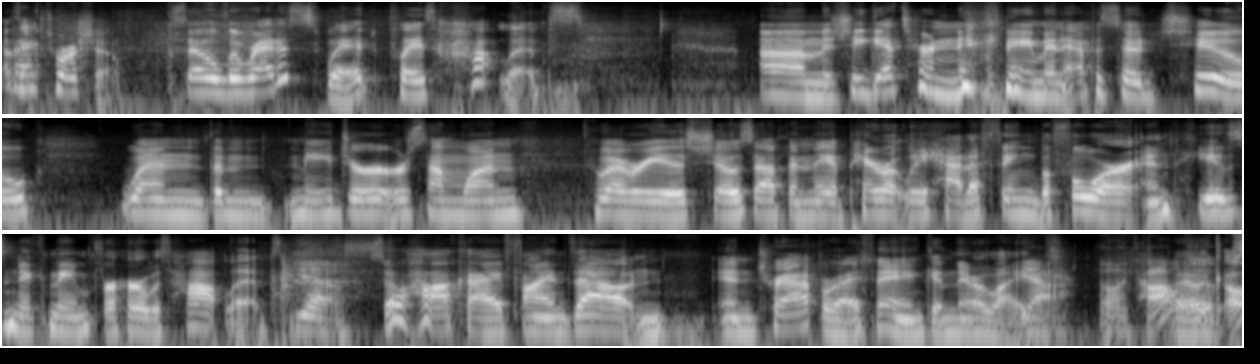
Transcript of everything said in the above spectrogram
Okay. Back to our show. So Loretta Swit plays Hot Lips. Um, she gets her nickname in episode two when the major or someone, whoever he is, shows up and they apparently had a thing before and his nickname for her was Hot Lips. Yes. So Hawkeye finds out and, and Trapper, I think, and they're like, Yeah, they're like hot they're lips. like,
